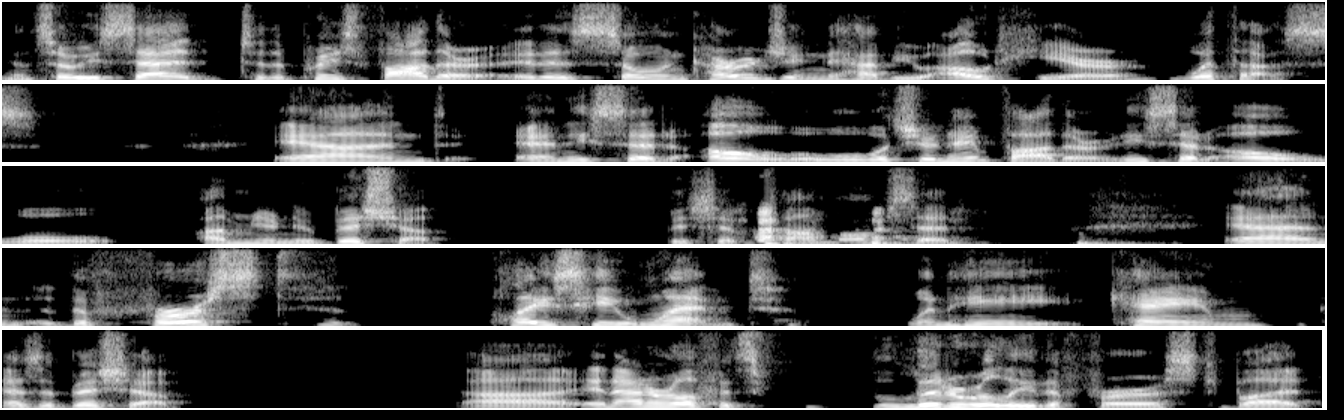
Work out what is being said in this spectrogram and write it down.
And so he said to the priest, Father, it is so encouraging to have you out here with us. And and he said oh well what's your name father? And he said oh well i'm your new bishop bishop tom olmsted and the first place he went when he came as a bishop uh, and i don't know if it's literally the first but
